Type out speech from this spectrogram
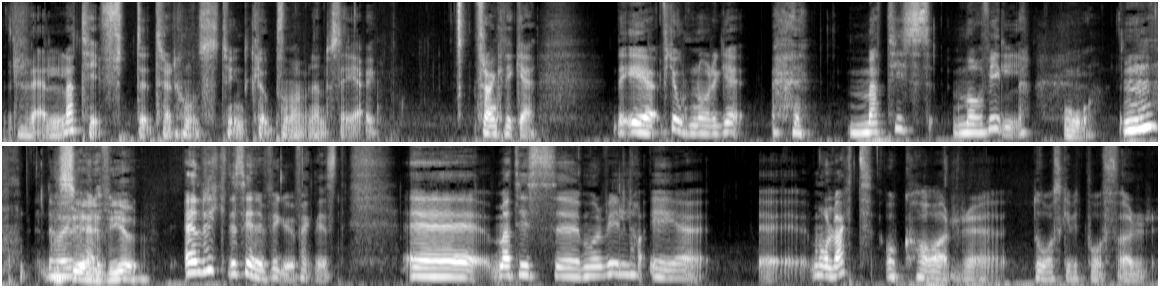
relativt traditionstyngd klubb får man väl ändå säga i Frankrike. Det är 14-årige Matisse Morville. Åh, Mm, det en seriefigur. En riktig seriefigur faktiskt. Eh, Matisse Morville är eh, målvakt och har eh, då skrivit på för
